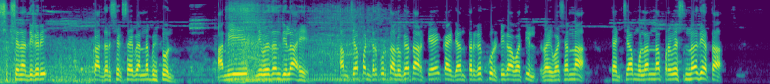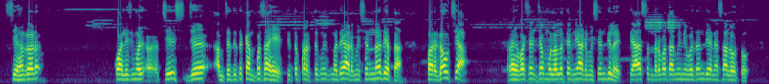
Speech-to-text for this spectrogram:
शिक्षणाधिकारी कादर शेख साहेब यांना भेटून आम्ही निवेदन दिलं आहे. आमच्या पंढरपूर तालुक्यात आर टी आय कायद्याअंतर्गत कुर्टी गावातील रहिवाशांना त्यांच्या मुलांना प्रवेश न देता सिंहगड कॉलेजमध्ये जे आमच्या तिथं कॅम्पस आहे तिथं प्राथमिकमध्ये ॲडमिशन न देता परगावच्या रहिवाशांच्या मुलाला त्यांनी ॲडमिशन दिलं आहे त्या संदर्भात आम्ही निवेदन देण्यास आलो होतो.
